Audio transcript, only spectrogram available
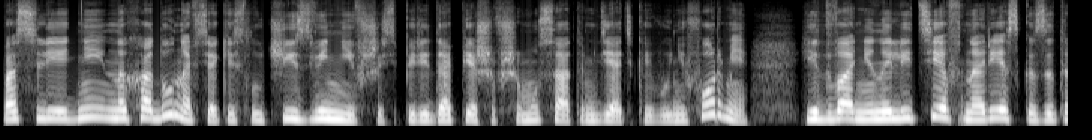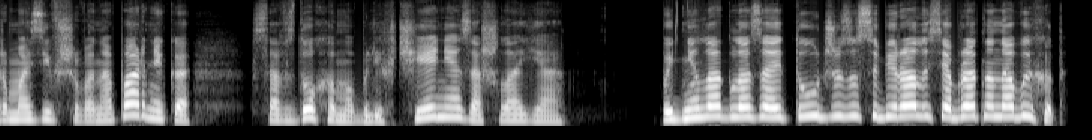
Последний, на ходу, на всякий случай извинившись перед опешившим усатым дядькой в униформе, едва не налетев на резко затормозившего напарника, со вздохом облегчения зашла я. Подняла глаза и тут же засобиралась обратно на выход.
